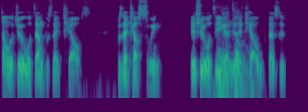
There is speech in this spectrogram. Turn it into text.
但我觉得我这样不是在跳，不是在跳 swing。也许我自己感觉在跳舞，但是。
